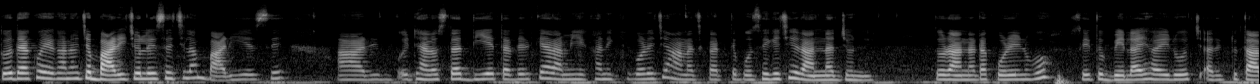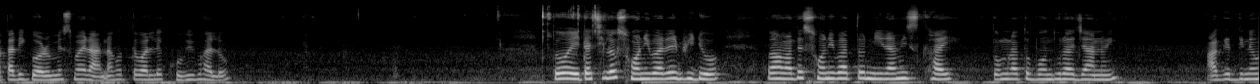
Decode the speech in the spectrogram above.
তো দেখো এখানে হচ্ছে বাড়ি চলে এসেছিলাম, বাড়ি এসে আর ওই ঢ্যাঁড়সটা দিয়ে তাদেরকে আর আমি এখানে কি করেছি, আনাজ কাটতে বসে গেছি রান্নার জন্যে। তো রান্নাটা করে নেব, সেই তো বেলাই হয় রোজ আর একটু তাড়াতাড়ি গরমের সময় রান্না করতে পারলে খুবই ভালো। তো এটা ছিল শনিবারের ভিডিও, তো আমাদের শনিবার তো নিরামিষ খাই, তোমরা তো বন্ধুরা জানোই। আগের দিনেও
